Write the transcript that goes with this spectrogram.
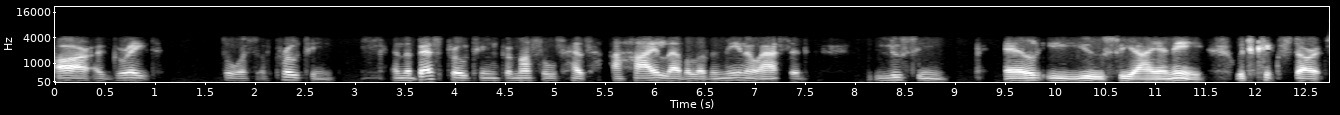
are a great source of protein. And the best protein for muscles has a high level of amino acid leucine, L E U C I N E, which kickstarts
